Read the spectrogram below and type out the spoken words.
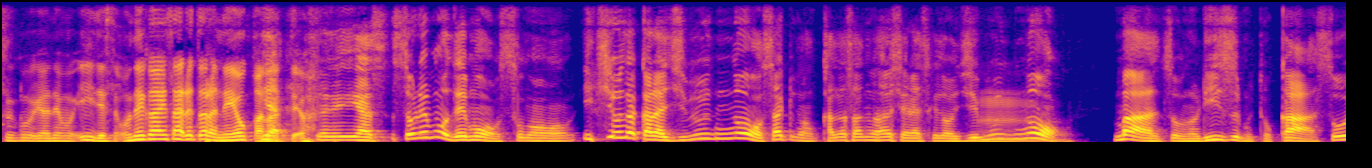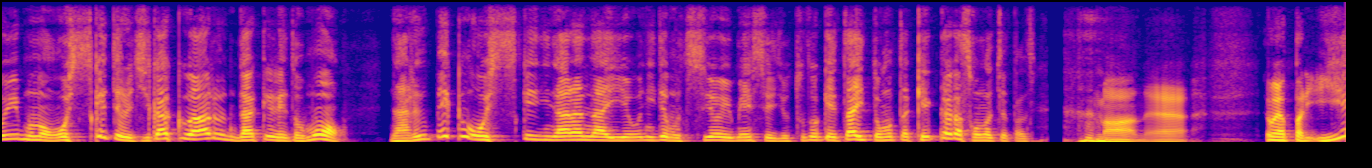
すごい。いや、でもいいです。お願いされたら寝ようかなって。いや、いやそれもでも、その、一応だから自分の、さっきの加田さんの話じゃないですけど、自分の、まあ、そのリズムとか、そういうものを押し付けてる自覚はあるんだけれども、なるべく押し付けにならないように、でも強いメッセージを届けたいと思った結果がそうなっちゃったんです。まあね。でもやっぱり家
